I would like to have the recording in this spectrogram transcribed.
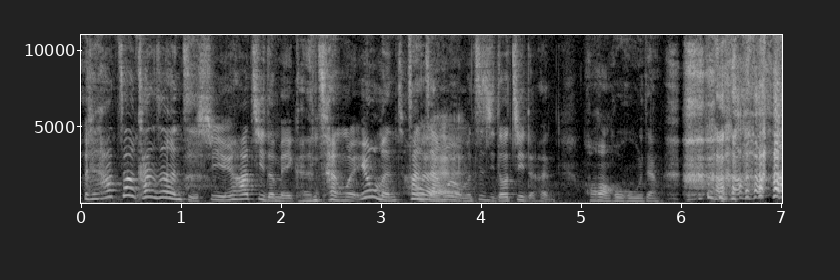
而且他这样看真的很仔细，因为他记得每个人站位，因为我们换站位，我们自己都记得很恍恍惚惚这样。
